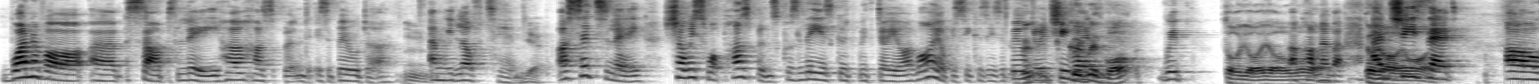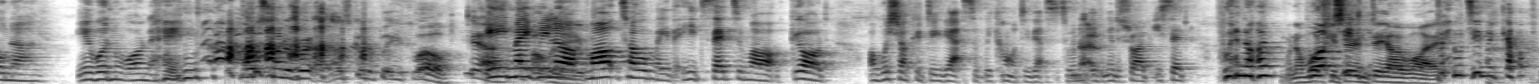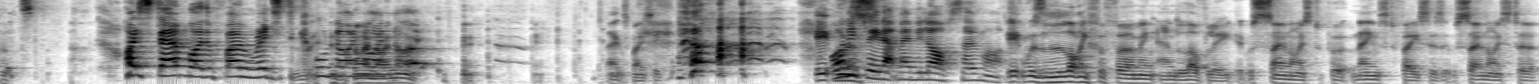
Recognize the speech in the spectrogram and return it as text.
one of our um, subs, Lee, her husband is a builder, and we loved him. Mm. Yeah. I said to Lee, "Shall we swap husbands? Because Lee is good with DIY, obviously, because he's a builder." and she Good went with what? with I I can't remember. And she said, "Oh no, you wouldn't want him." I was kind of, I was kind of pleased. Well, yeah. he made me laugh. Mark told me that he'd said to Mark, "God, I wish I could do the accent. We can't do the accent, so we're not even going to try." But he said, "When I'm When I watch you watching doing DIY, building the cupboard, I stand by the phone ready to call nine nine nine." 999. Thanks, Macy. It Honestly, was, that made me laugh so much. it was life affirming and lovely. It was so nice to put names to faces. It was so nice to.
